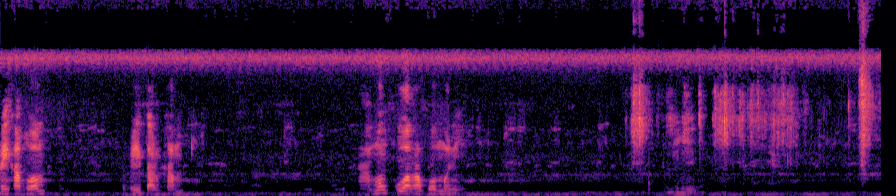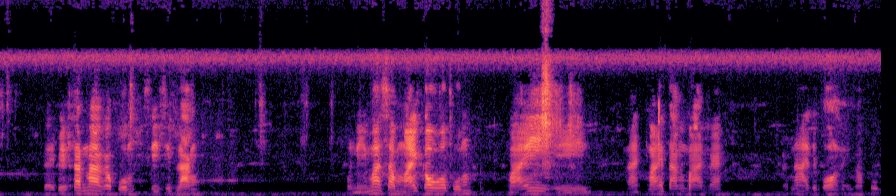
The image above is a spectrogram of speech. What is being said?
วัสดีครับผมสวัสดีตอนคำหาโมงกลัวครับผมเหมือนนี่ใส่ไปขั้นมากครับผมสี่สิบหลังวันนี้มาซ้ำไม้เก่าครับผม ไม้เออไม้ไม้ตังบ้านไหมกหน้าจะป้องไหนครับผม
